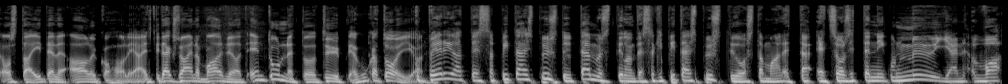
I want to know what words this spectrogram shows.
ostaa itselle alkoholia. Et pitääkö aina valitella, että en tunne tuota tyyppiä, kuka toi on? periaatteessa pitäisi pystyä, tämmöisessä tilanteessakin pitäisi pystyä ostamaan, että, että se on sitten niin kuin myyjän va,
